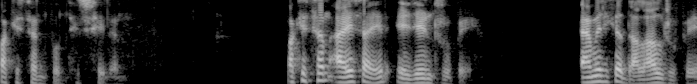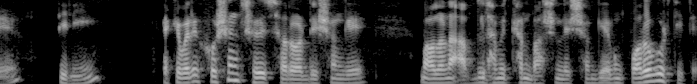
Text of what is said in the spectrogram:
পাকিস্তানপন্থী ছিলেন। পাকিস্তান আইএসআইয়ের এজেন্ট রূপে, আমেরিকা দালাল রূপে তিনি একেবারে হোসেন শহীদ সরওয়ার্দির সঙ্গে, মাওলানা আব্দুল হামিদ খান ভাসানের সঙ্গে এবং পরবর্তীতে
